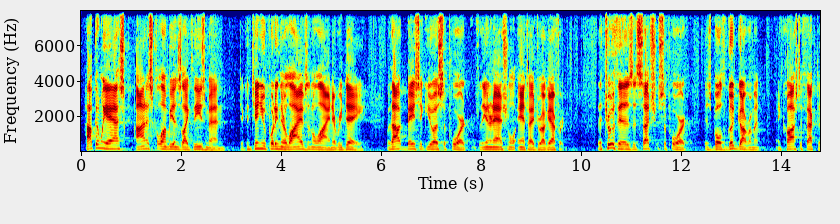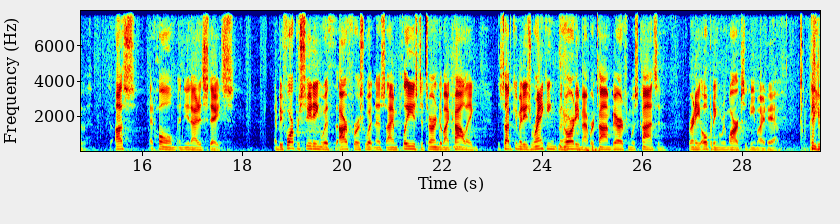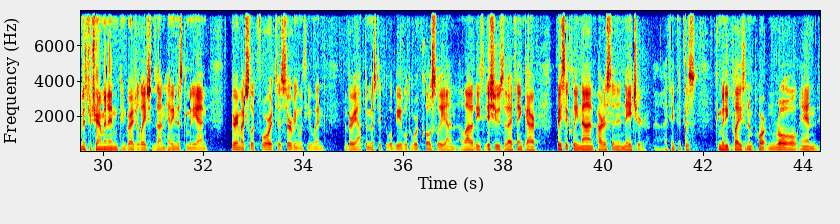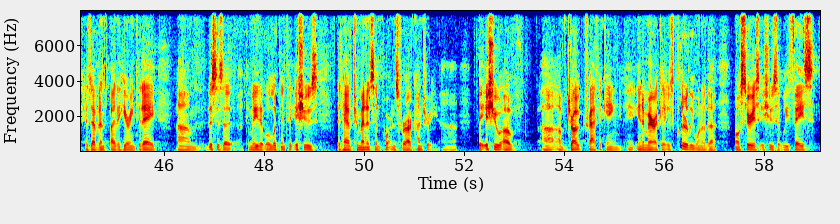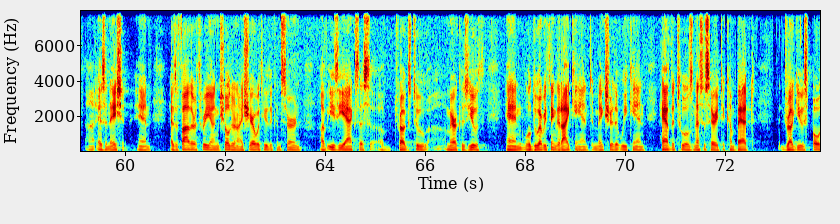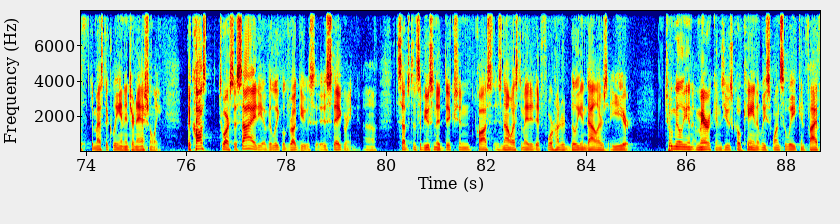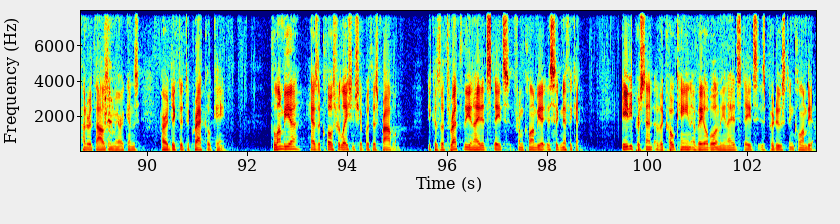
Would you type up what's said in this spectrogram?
How can we ask honest Colombians like these men to continue putting their lives on the line every day without basic U.S. support for the international anti-drug effort? The truth is that such support is both good government and cost-effective to us at home in the United States. And before proceeding with our first witness, I am pleased to turn to my colleague, the subcommittee's ranking minority member, Tom Barrett from Wisconsin, for any opening remarks that he might have. Thank you, Mr. Chairman, and congratulations on heading this committee. I very much look forward to serving with you, and I'm very optimistic that we'll be able to work closely on a lot of these issues that I think are basically nonpartisan in nature. Uh, I think that this committee plays an important role, and as evidenced by the hearing today, um, this is a, a, committee that will look into issues that have tremendous importance for our country. Uh, the issue of, uh, of drug trafficking in America is clearly one of the most serious issues that we face uh, as a nation. And as a father of three young children, I share with you the concern of easy access of drugs to America's youth and will do everything that I can to make sure that we can have the tools necessary to combat drug use both domestically and internationally. The cost to our society of illegal drug use is staggering. Uh, substance abuse and addiction cost is now estimated at $400 billion a year. 2 million Americans use cocaine at least once a week, and 500,000 Americans are addicted to crack cocaine. Colombia has a close relationship with this problem because the threat to the United States from Colombia is significant. 80% of the cocaine available in the United States is produced in Colombia,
